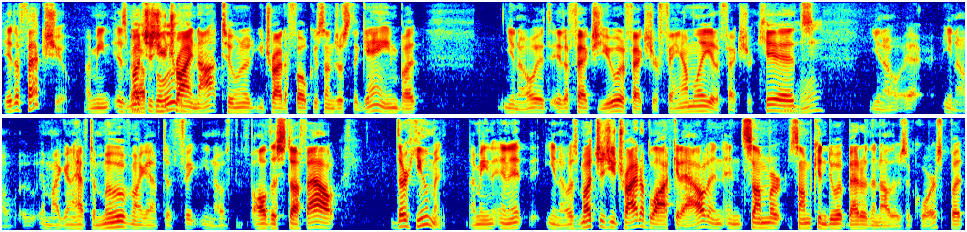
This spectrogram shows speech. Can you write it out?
it affects you. I mean, as much as you try not to, and you try to focus on just the game, but you know, it, it affects you. It affects your family. It affects your kids. Mm-hmm. You know, eh, you know, am I going to have to move? Am I going to have to, fig- you know, all this stuff out? They're human. I mean, and it, you know, as much as you try to block it out, and, and some are, some can do it better than others, of course, but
